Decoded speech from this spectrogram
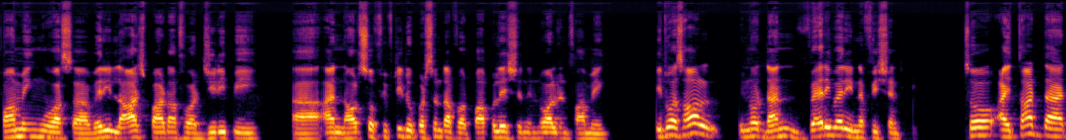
Farming was a very large part of our gdp uh, and also 52% of our population involved in farming. It was all you know done very very inefficiently. So i thought that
